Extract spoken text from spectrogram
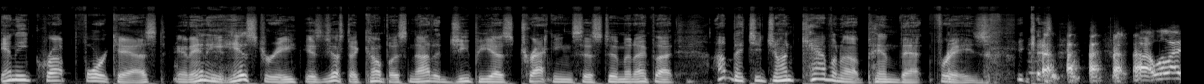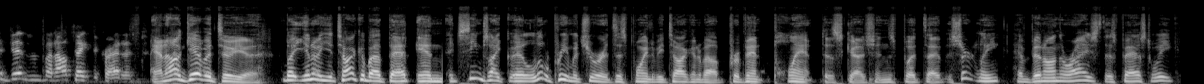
any crop forecast, and any history is just a compass, not a GPS tracking system. And I thought, I'll bet you John Kavanaugh penned that phrase. uh, well, I didn't, but I'll take the credit. And I'll give it to you. But you know, you talk about that, and it seems like a little premature at this point to be talking about prevent plant discussions, but uh, certainly have been on the rise this past week.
